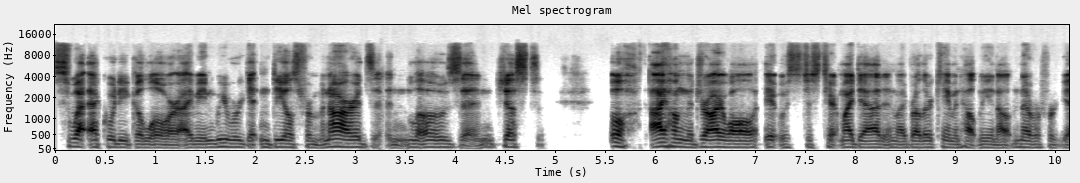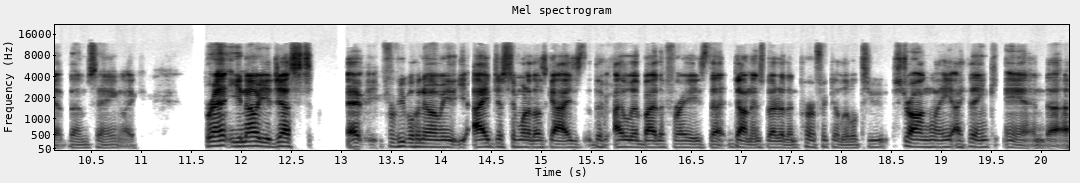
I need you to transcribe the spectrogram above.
sweat equity galore. I mean, we were getting deals from Menards and Lowe's and just oh, I hung the drywall. It was just ter- my dad and my brother came and helped me, and I'll never forget them saying like, Brent, you know, you just eh, for people who know me, I just am one of those guys. That I live by the phrase that done is better than perfect a little too strongly, I think. And uh,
